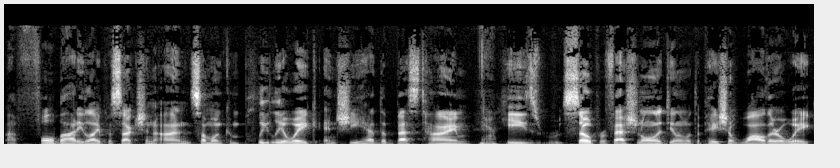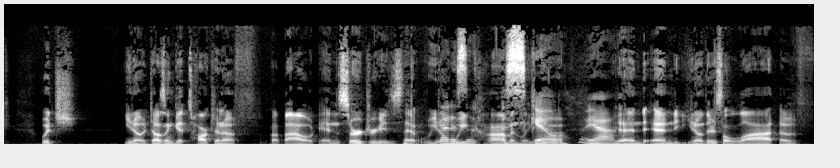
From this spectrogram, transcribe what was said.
a full body liposuction on someone completely awake, and she had the best time. Yeah. He's r- so professional at dealing with the patient while they're awake, which you know it doesn't get talked enough about in surgeries that you know That we a- a commonly skill. do. Yeah. and and you know, there's a lot of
